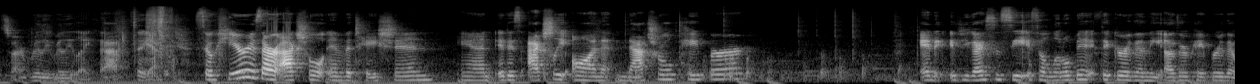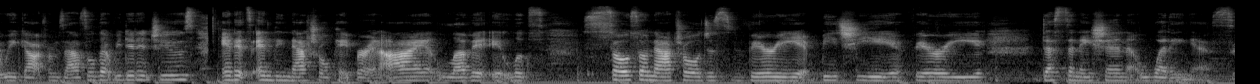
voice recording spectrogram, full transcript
So i really really like that. So yeah. So here is our actual invitation and it is actually on natural paper and if you guys can see it's a little bit thicker than the other paper that we got from Zazzle that we didn't choose. And it's in the natural paper and I love it. It looks so so natural. Just very beachy very destination wedding yes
